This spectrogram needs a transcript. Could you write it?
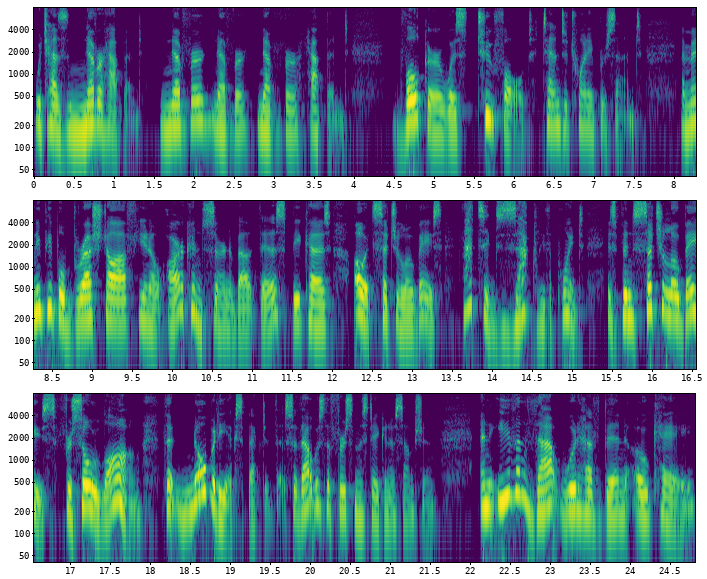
which has never happened. Never, never, never happened. Volcker was twofold, 10 to 20 percent. And many people brushed off, you know, our concern about this because, oh, it's such a low base. That's exactly the point. It's been such a low base for so long that nobody expected this. So that was the first mistaken assumption. And even that would have been okay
